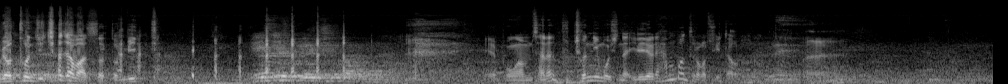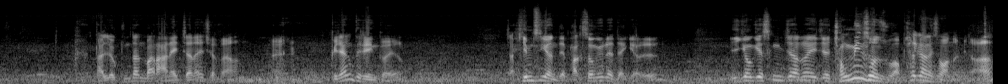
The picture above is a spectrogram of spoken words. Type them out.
몇 톤지 찾아봤어 또 밑. 예, 봉암사는 부처님 오신다 1년에 한 번 들어갈 수 있다고 그러더라고요. 네. 달력 준다는 말안 했잖아요, 제가. 예, 그냥 드린 거예요. 자, 김승현 대 박성윤의 대결. 이 경기의 승자가 이제 정민 선수와 8강에서 만납니다.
